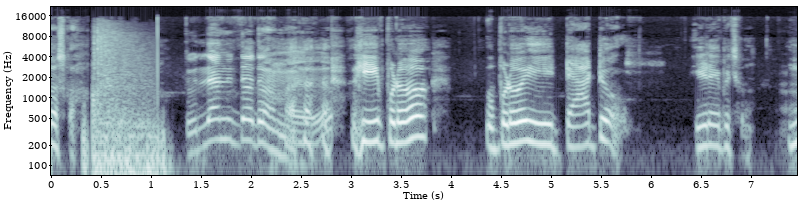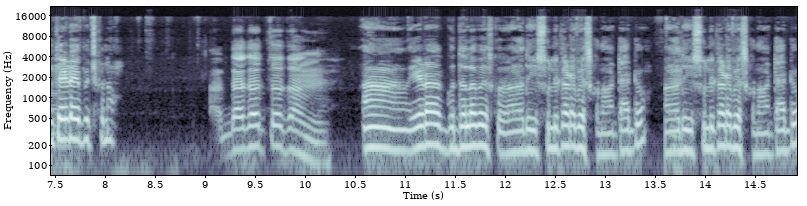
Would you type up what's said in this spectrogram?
కోసుకో తుల్లనిద్దు ఇప్పుడు ఇప్పుడు ఈ ట్యాటూ ఈడేపించుకో ఇంకా ఏడేపించుకున్నావు ఏడ గుద్దలో వేసుకున్నావు. అది సుల్లికాడ వేసుకున్నావు ట్యాటూ అది సుల్లికాడ వేసుకున్నావు ట్యాటూ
